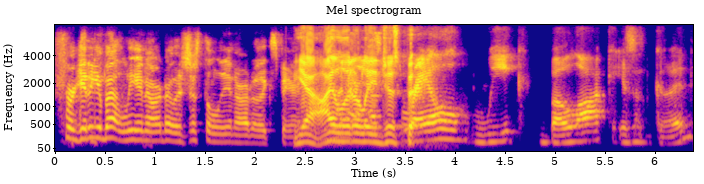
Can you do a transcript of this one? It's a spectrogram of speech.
forgetting about Leonardo is just the Leonardo experience. Yeah, I literally a just frail, weak Bolock isn't good.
